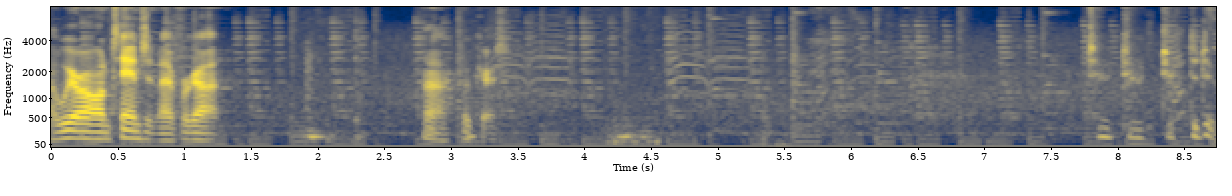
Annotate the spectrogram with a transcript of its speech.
we were on tangent. I forgot. Ah, who cares? Do, do, do, do, do.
